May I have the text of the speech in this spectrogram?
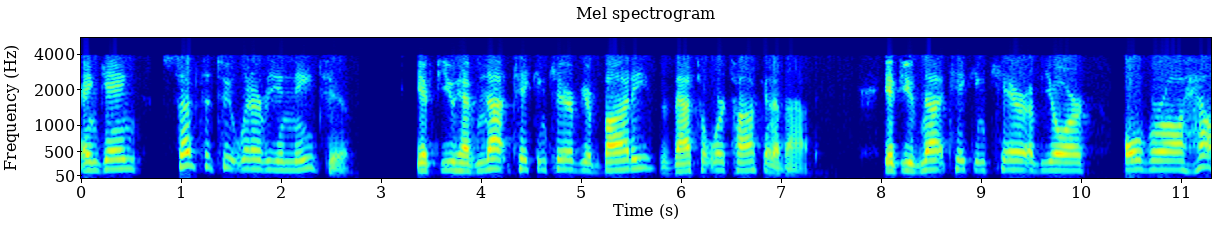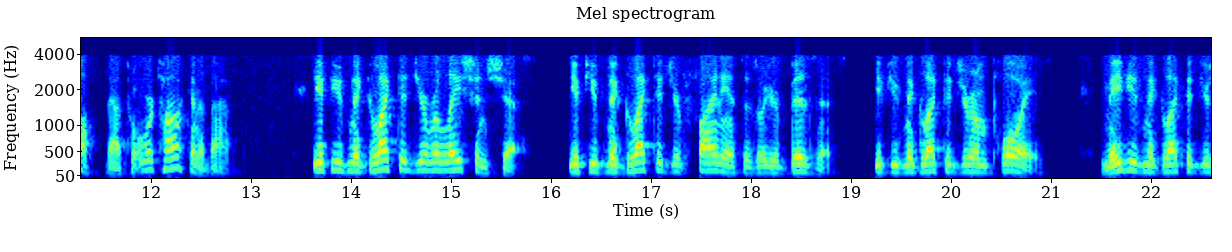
And, gang, substitute whatever you need to. If you have not taken care of your body, that's what we're talking about. If you've not taken care of your overall health, that's what we're talking about. If you've neglected your relationships, if you've neglected your finances or your business, if you've neglected your employees, Maybe you've neglected your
